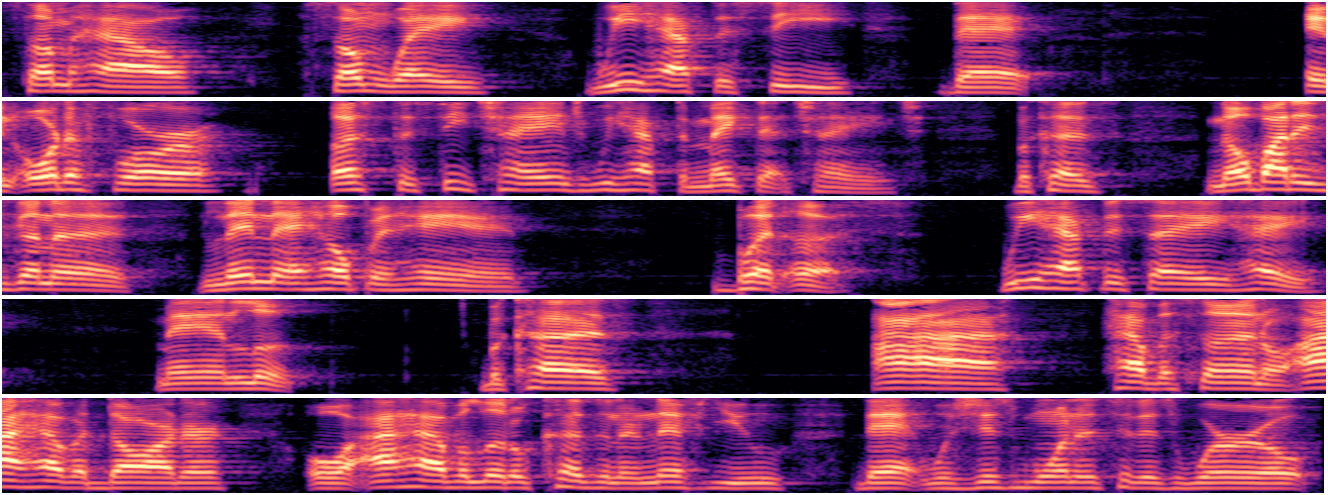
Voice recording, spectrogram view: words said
somehow, some way, we have to see that in order for us to see change, we have to make that change. Because nobody's gonna lend that helping hand but us we have to say, hey, man, look, because I have a son or I have a daughter or I have a little cousin or nephew that was just born into this world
